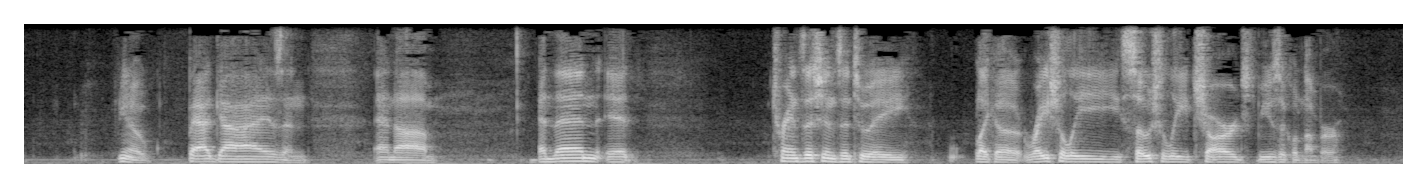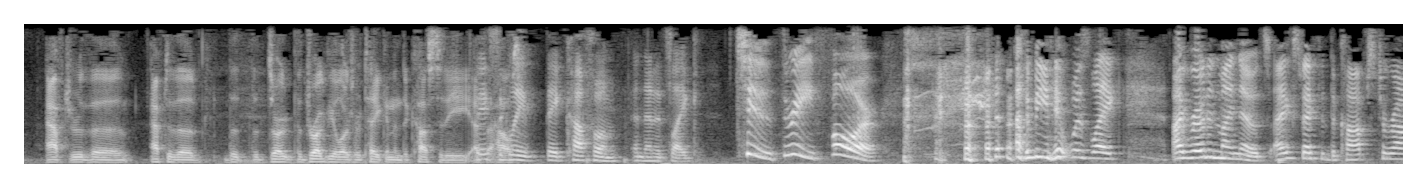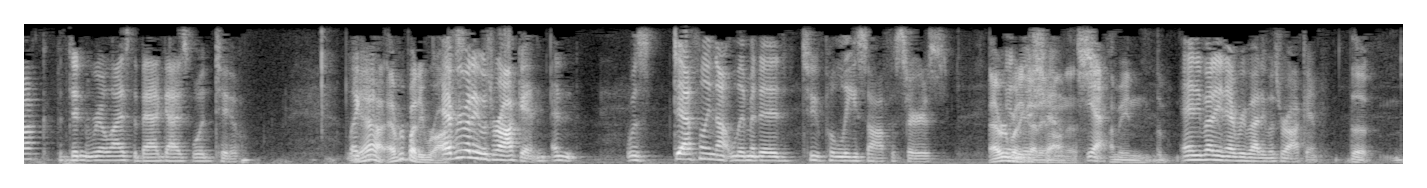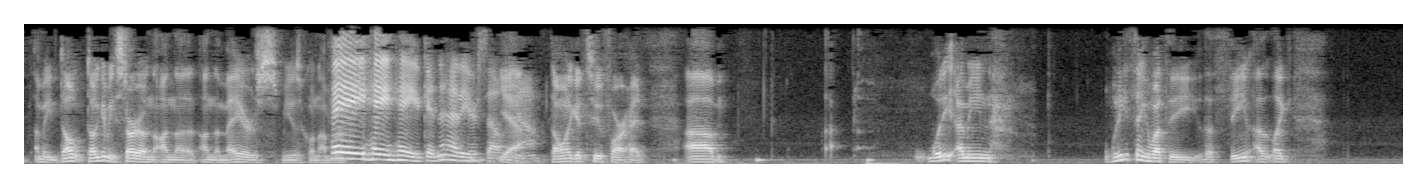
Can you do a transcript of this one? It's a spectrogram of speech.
you know bad guys and and um, and then it transitions into a like a racially socially charged musical number after the after the the, the drug the drug dealers are taken into custody at the house. Basically, they cuff them, and then it's like two, three, four. I mean, it was like I wrote in my notes. I expected the cops to rock, but didn't realize the bad guys would too. Like yeah, everybody rocks. everybody was rocking, and was definitely not limited to police officers. everybody in got this in on this. Yeah. I mean the Anybody and everybody was rocking. the I mean don't don't get me started on, on the on the mayor's musical number. Hey, hey, hey! You're getting ahead of yourself yeah, now. don't want to get too far ahead. Um, what do you, I mean? What do you think about the the theme? Uh, like,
